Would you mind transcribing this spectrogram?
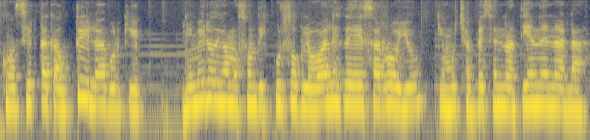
con cierta cautela, porque primero, digamos, son discursos globales de desarrollo que muchas veces no atienden a,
